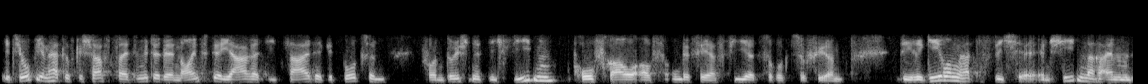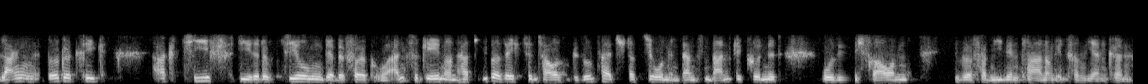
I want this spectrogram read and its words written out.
Äthiopien hat es geschafft, seit Mitte der 90er Jahre die Zahl der Geburten von durchschnittlich sieben pro Frau auf ungefähr vier zurückzuführen. Die Regierung hat sich äh, entschieden, nach einem langen Bürgerkrieg aktiv die Reduzierung der Bevölkerung anzugehen und hat über 16.000 Gesundheitsstationen im ganzen Land gegründet, wo sich Frauen über Familienplanung informieren können.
